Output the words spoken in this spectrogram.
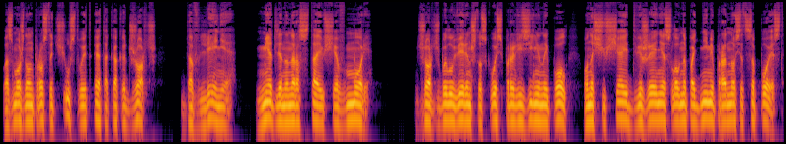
Возможно, он просто чувствует это, как и Джордж. Давление, медленно нарастающее в море. Джордж был уверен, что сквозь прорезиненный пол он ощущает движение, словно под ними проносится поезд.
